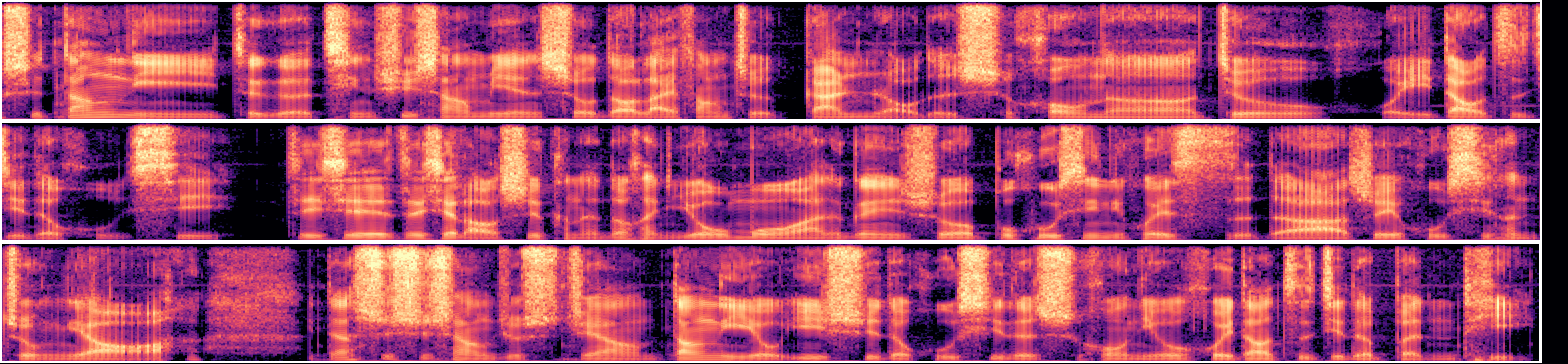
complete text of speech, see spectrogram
是当你这个情绪上面受到来访者干扰的时候呢，就回到自己的呼吸。这些这些老师可能都很幽默啊，就跟你说不呼吸你会死的啊，所以呼吸很重要啊。但事实上就是这样，当你有意识的呼吸的时候，你又回到自己的本体，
